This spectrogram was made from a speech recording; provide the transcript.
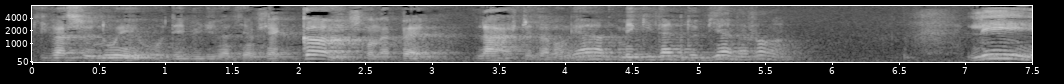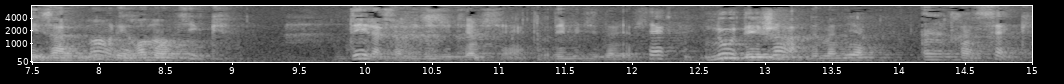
qui va se nouer au début du XXe siècle comme ce qu'on appelle l'âge des avant-gardes, mais qui date de bien avant. Les Allemands, les romantiques, dès la fin du XVIIIe siècle, au début du XIXe siècle, nous déjà, de manière intrinsèque,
